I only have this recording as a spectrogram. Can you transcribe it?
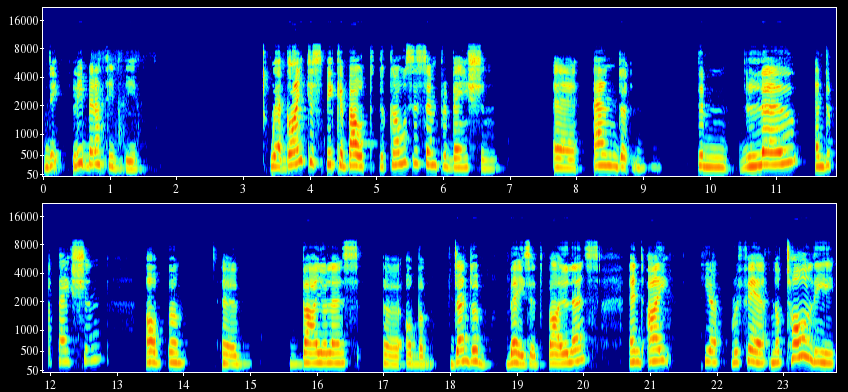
the Liberi TV. We are going to speak about the causes and prevention uh, and the law and the protection of um, uh, violence, uh, of gender based violence. And I here refer not only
